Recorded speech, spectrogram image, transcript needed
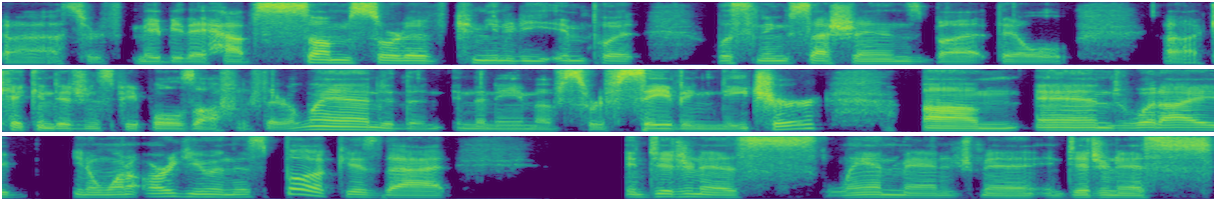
uh, sort of maybe they have some sort of community input listening sessions, but they'll uh, kick indigenous peoples off of their land in the in the name of sort of saving nature. Um, and what I you know want to argue in this book is that indigenous land management, indigenous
